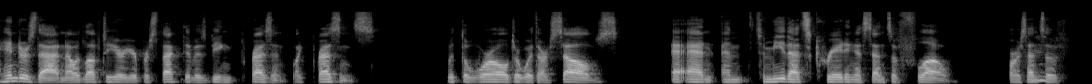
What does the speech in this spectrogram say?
hinders that and i would love to hear your perspective as being present like presence with the world or with ourselves and and to me that's creating a sense of flow or a sense mm-hmm. of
